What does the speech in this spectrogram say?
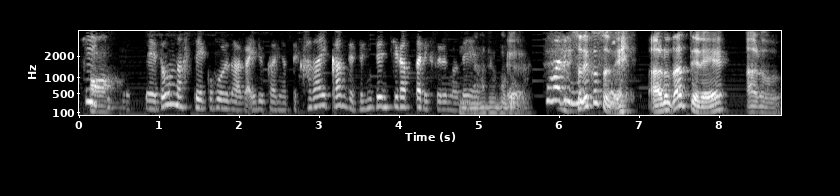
地域によってどんなステークホルダーがいるかによって課題感って全然違ったりするので、こなるほど。うんこまでにそれこそね、あの、だってね、あの、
